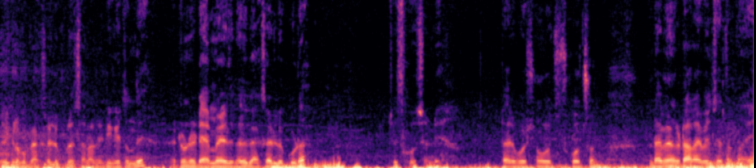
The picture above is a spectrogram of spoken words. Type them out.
వెహికల్ ఒక బ్యాక్ సైడ్ లుక్ కూడా చాలా నీట్గా అవుతుంది ఎటువంటి డ్యామేజ్ లేదు. బ్యాక్ సైడ్ లుక్ కూడా చూసుకోవచ్చండి. టైర్ పొజిషన్ కూడా చూసుకోవచ్చు. డ్యామేజ్ గట్రా అలా అయితే ఉన్నాయి.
